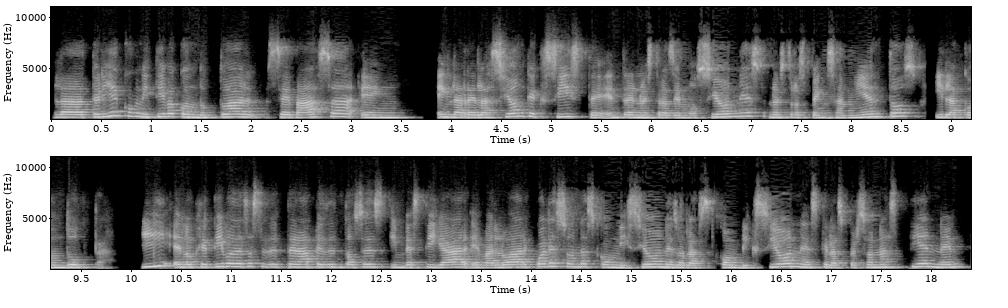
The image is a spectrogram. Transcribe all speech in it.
La teoría cognitiva conductual se basa en, en la relación que existe entre nuestras emociones, nuestros pensamientos y la conducta. Y el objetivo de esas terapias es entonces investigar, evaluar cuáles son las cogniciones o las convicciones que las personas tienen,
